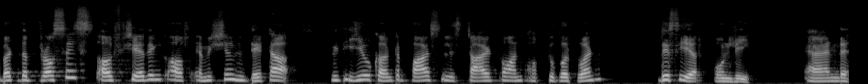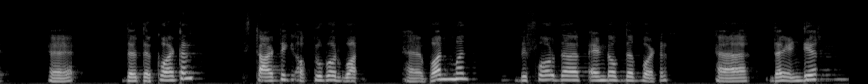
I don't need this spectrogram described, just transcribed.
but the process of sharing of emission data with EU counterparts will start on October 1 this year only. And uh, the, the quarter starting October 1, uh, one month before the end of the quarter, uh, the Indian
